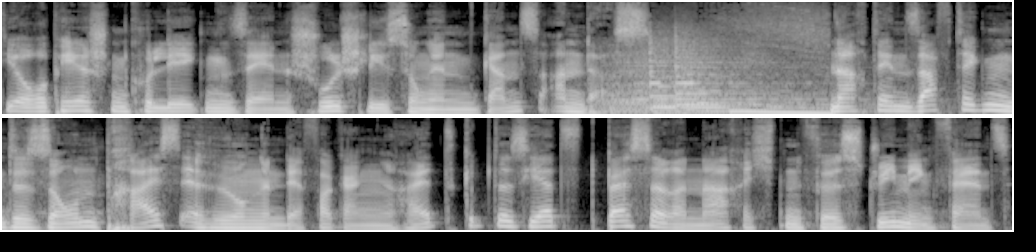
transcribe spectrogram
Die europäischen Kollegen sähen Schulschließungen ganz anders. Nach den saftigen The Zone Preiserhöhungen der Vergangenheit gibt es jetzt bessere Nachrichten für Streaming-Fans.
